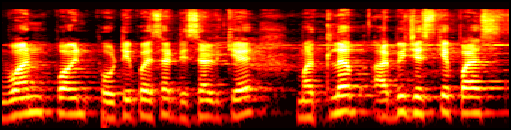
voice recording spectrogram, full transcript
वन पॉइंट फोर्टी पैसा डिसाइड किया है। मतलब अभी जिसके पास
